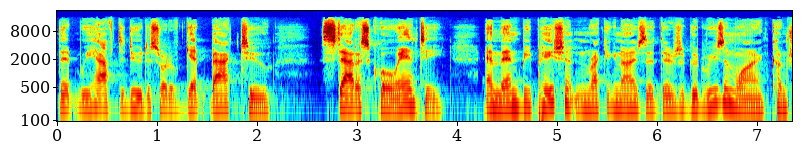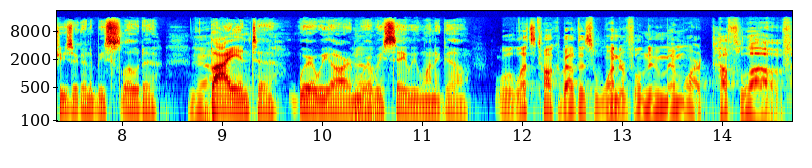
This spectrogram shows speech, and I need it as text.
that we have to do to sort of get back to status quo ante, and then be patient and recognize that there's a good reason why countries are going to be slow to yeah. buy into where we are and yeah. where we say we want to go. Well, let's talk about this wonderful new memoir, Tough Love.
